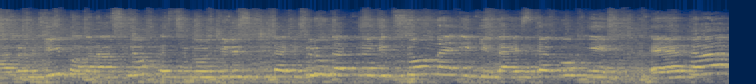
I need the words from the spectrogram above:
А другие повара с легкостью научились читать блюда традиционной и китайской кухни. Это...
